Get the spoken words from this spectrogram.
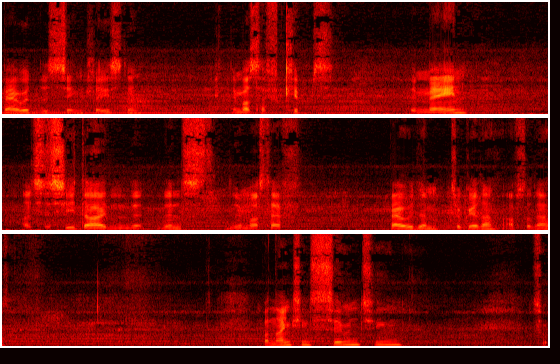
buried the same place then? They must have kept the man until she died, and then they must have buried them together after that. But 1917 to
